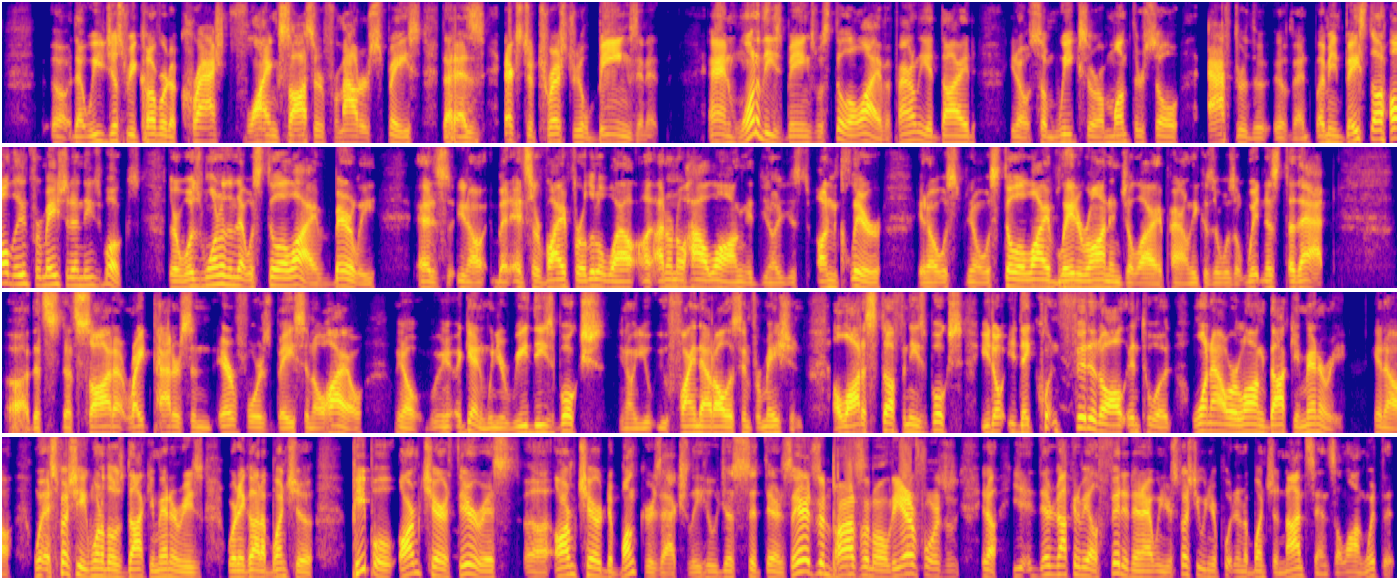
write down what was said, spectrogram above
uh, that we just recovered a crashed flying saucer from outer space that has extraterrestrial beings in it. And one of these beings was still alive. Apparently, it died you know some weeks or a month or so after the event i mean based on all the information in these books there was one of them that was still alive barely as you know but it survived for a little while i don't know how long it you know just unclear you know it was you know it was still alive later on in july apparently because there was a witness to that uh, that's that saw it at wright patterson air force base in ohio. You know again when you read these books you know you, you find out all this information. A lot of stuff in these books you don't they couldn't fit it all into a one hour long documentary you know especially one of those documentaries where they got a bunch of people armchair theorists uh, armchair debunkers actually who just sit there and say it's impossible the air force you know they're not going to be able to fit it in that when you're especially when you're putting in a bunch of nonsense along with it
